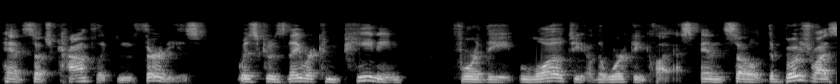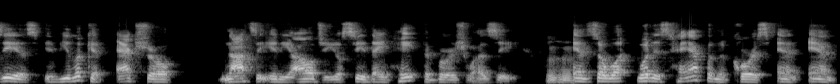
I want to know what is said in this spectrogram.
had such conflict in the 30s was because they were competing for the loyalty of the working class. And so the bourgeoisie is, if you look at actual Nazi ideology, you'll see they hate the bourgeoisie. Mm-hmm. And so what, what has happened, of course, and and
